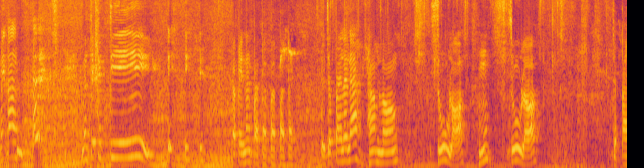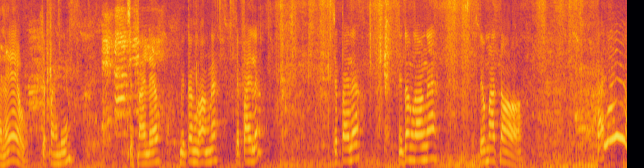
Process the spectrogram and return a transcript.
ไม่ต้องมันจะกระจีอ๊ะเอ๊ะเอ๊ะไปไปนั่งไปไปไปไปไปเดี๋ยวจะไปแล้วนะ ห้ามร้อง สู้เหรอหืมสู้เหรอ จะไปแล้ว จะไปแล้ว จะไปแล้ว ไม่ต้องร้องนะ จะไปแล้ว จะไปแล้วไม่ต้องร้องนะ เดี๋ยวมาต่อ ไปแล้ว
